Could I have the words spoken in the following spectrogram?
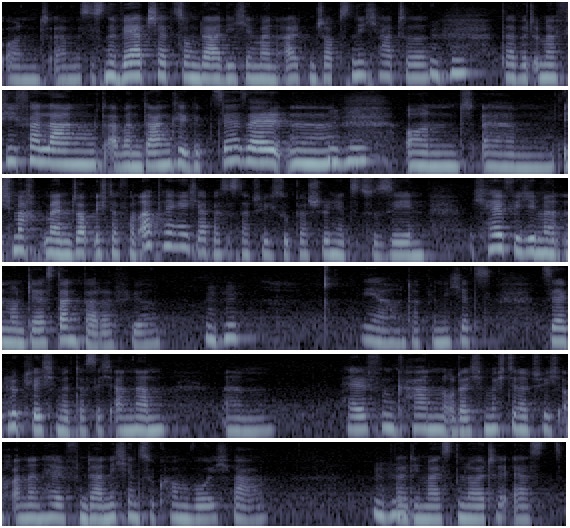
und ähm, es ist eine Wertschätzung da, die ich in meinen alten Jobs nicht hatte. Mhm. Da wird immer viel verlangt, aber ein Danke gibt es sehr selten. Mhm. Und ähm, ich mache meinen Job nicht davon abhängig, aber es ist natürlich super schön jetzt zu sehen, ich helfe jemandem und der ist dankbar dafür. Mhm. Ja, und da bin ich jetzt sehr glücklich mit, dass ich anderen ähm, helfen kann oder ich möchte natürlich auch anderen helfen, da nicht hinzukommen, wo ich war. Mhm. Weil die meisten Leute erst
